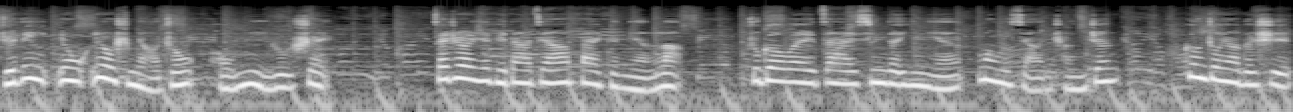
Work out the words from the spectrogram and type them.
决定用六十秒钟哄你入睡。在这儿也给大家拜个年了，祝各位在新的一年梦想成真，更重要的是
